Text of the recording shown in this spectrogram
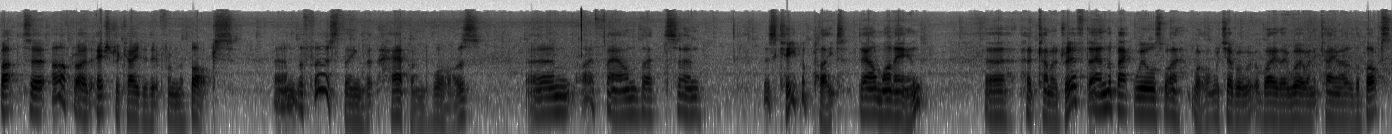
But uh, after I'd extricated it from the box um, the first thing that happened was um, I found that um, this keeper plate down one end uh, had come adrift and the back wheels were, well, whichever way they were when it came out of the box,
